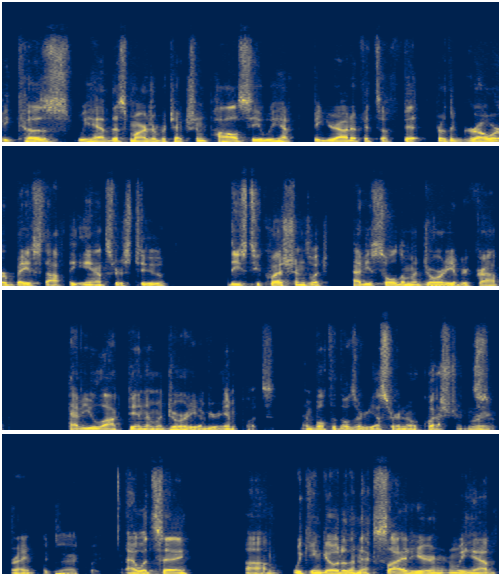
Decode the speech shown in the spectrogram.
because we have this margin protection policy, we have to figure out if it's a fit for the grower based off the answers to these two questions, which have you sold a majority of your crop? Have you locked in a majority of your inputs? And both of those are yes or no questions. Right. Right. Exactly. I would say um, we can go to the next slide here, and we have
